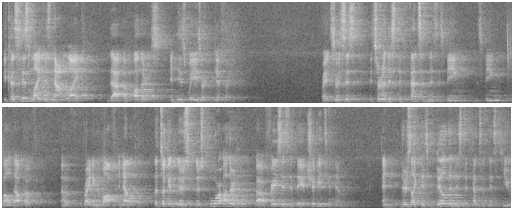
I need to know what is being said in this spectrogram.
because his life is not like that of others, and his ways are different. Right? So it's this, it's sort of this defensiveness that's being, that's being welled up of, of writing him off. And now let's look at, there's, there's four other uh, phrases that they attribute to him. And there's like this build in this defensiveness as you,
